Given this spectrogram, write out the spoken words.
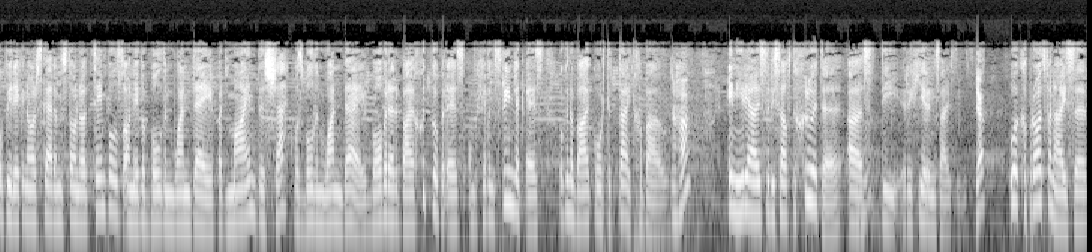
Op die rekenaarskerm staan daar temples are never built in one day, but mine the shack was built in one day. Behalwe dat dit baie goedkoper is, omgewingsvriendelik is, ook in 'n baie korte tyd gebou. Aha. En hierdie huis het dieselfde grootte as mm -hmm. die regeringshuisies. Ja. Ook gepraat van huise,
